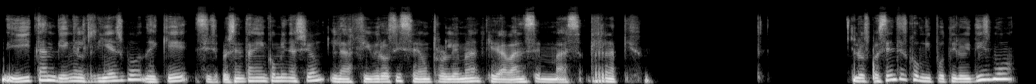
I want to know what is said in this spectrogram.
y también el riesgo de que si se presentan en combinación, la fibrosis sea un problema que avance más rápido. Los pacientes con hipotiroidismo,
